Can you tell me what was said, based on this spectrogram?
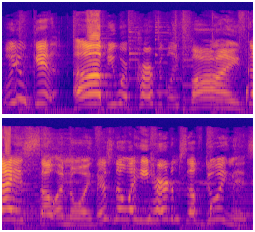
Will you get up? You were perfectly fine. This guy is so annoying. There's no way he hurt himself doing this.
